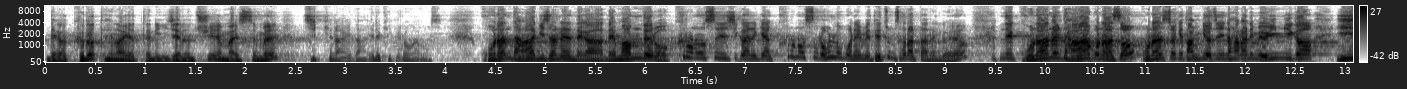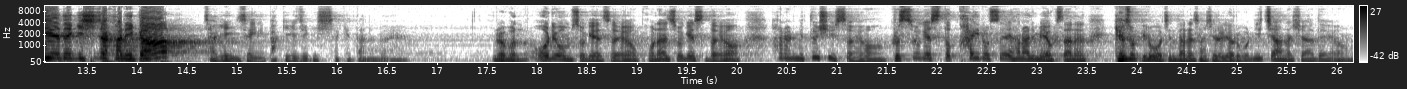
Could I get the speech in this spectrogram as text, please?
내가 그렇 행하였더니 이제는 주의 말씀을 지키나이다 이렇게 기록하고 있어요. 고난 당하기 전에 내가 내 마음대로 크로노스의 시간을 그냥 크로노스로 흘러보내며 대충 살았다는 거예요. 근데 고난을 당하고 나서 고난 속에 담겨져 있는 하나님의 의미가 이해되기 시작하니까 자기 인생이 바뀌기 시작했다는 거예요. 여러분 어려움 속에서요 고난 속에서도요 하나님의 뜻이 있어요. 그 속에서도 카이로스의 하나님의 역사는 계속 이루어진다는 사실을 여러분 잊지 않으셔야 돼요.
